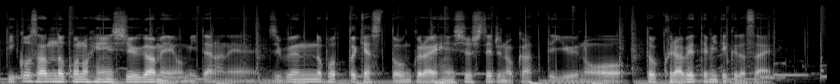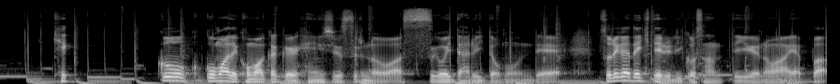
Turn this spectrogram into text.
リコさんのこの編集画面を見たらね、自分のポッドキャストどんくらい編集してるのかっていうのをと比べてみてください。結構ここまで細かく編集するのはすごいだるいと思うんで、それができてるリコさんっていうのはやっぱ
